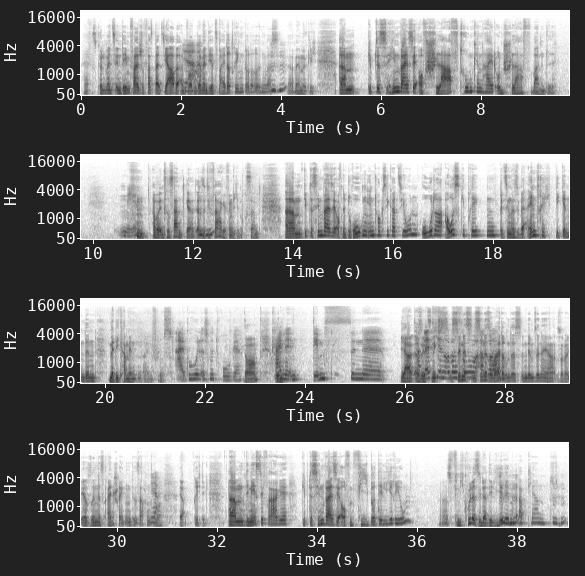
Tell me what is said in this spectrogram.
Ja, das könnte man jetzt in dem Fall schon fast als Ja beantworten, Ja. Mhm. wenn die jetzt weiter trinkt oder irgendwas. Ja, wäre möglich. Ähm, gibt es Hinweise auf Schlaftrunkenheit und Schlafwandel? Nee. Aber interessant, gell? Also die Frage finde ich interessant. Ähm, gibt es Hinweise auf eine Drogenintoxikation oder ausgeprägten bzw. beeinträchtigenden Medikamenteneinfluss? Alkohol ist eine Droge. Ja. Keine in dem Sinne. ja, also jetzt nichts Sinnes, so, Sinnes aber- erweiterndes in dem Sinne, ja, sondern eher sinneseinschränkende Sachen. Ja. Aber ja, richtig. Ähm, die nächste Frage: Gibt es Hinweise auf ein Fieberdelirium? Das finde ich cool, dass Sie da Delirien Mhm. mit abklären.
